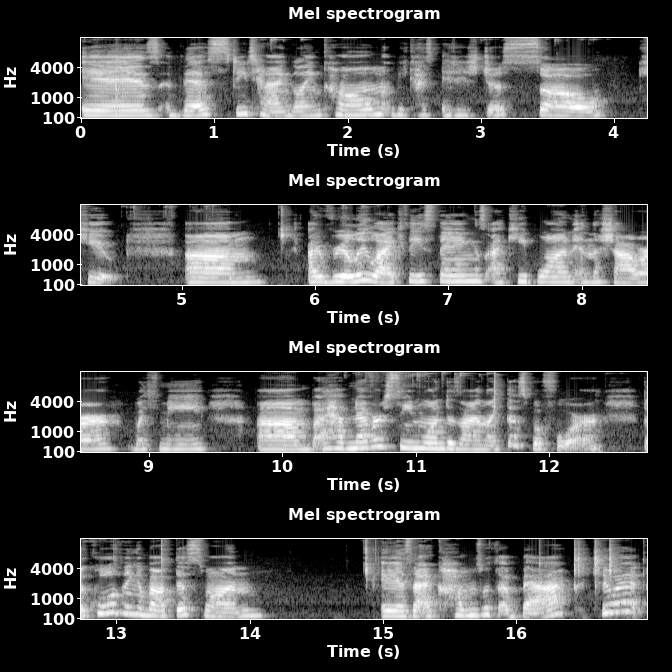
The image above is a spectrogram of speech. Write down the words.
is this detangling comb because it is just so cute. Um, I really like these things. I keep one in the shower with me, um, but I have never seen one designed like this before. The cool thing about this one is that it comes with a back to it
